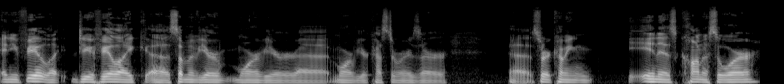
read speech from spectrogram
and you feel like do you feel like uh, some of your more of your uh, more of your customers are uh, sort of coming in as connoisseur,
